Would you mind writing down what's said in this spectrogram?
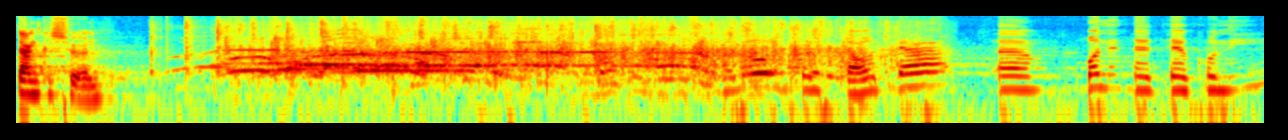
Dankeschön. Hallo, ich bin Claudia, äh, wohne in der Diakonie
